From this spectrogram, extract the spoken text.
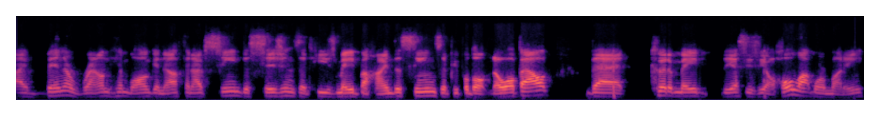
I've been around him long enough, and I've seen decisions that he's made behind the scenes that people don't know about that could have made the SEC a whole lot more money,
